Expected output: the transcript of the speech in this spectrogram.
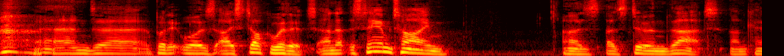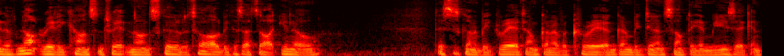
and uh, but it was I stuck with it, and at the same time, as as doing that and kind of not really concentrating on school at all because I thought, you know, this is going to be great. I'm going to have a career. I'm going to be doing something in music. And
